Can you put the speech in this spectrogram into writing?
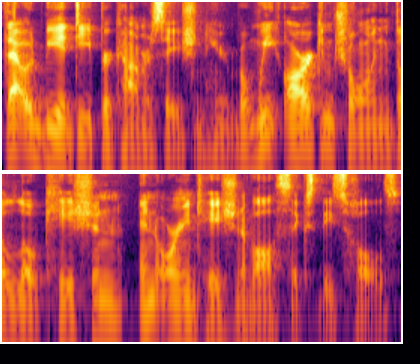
That would be a deeper conversation here, but we are controlling the location and orientation of all six of these holes.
